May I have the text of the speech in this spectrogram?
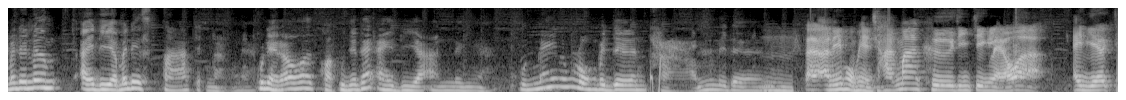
ไม่ได้เริ่มไอเดียไม่ได้สตาร์ทจากหนังนะคุณเห็นแล้วว่ากว่าคุณจะได้ไอเดียอันหนึ่งอะคุณแม่งต้องลงไปเดินถามไปเดิน แต่อันนี้ผมเห็นชัดมากคือจริง ๆ แล้วอะ ไอเดียเ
